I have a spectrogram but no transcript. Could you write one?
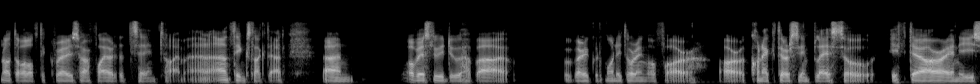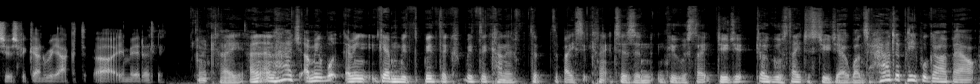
not all of the queries are fired at the same time and, and things like that. And obviously we do have a very good monitoring of our, our connectors in place. So if there are any issues, we can react uh, immediately. Okay, and, and how? Do you, I mean, what? I mean, again, with with the with the kind of the, the basic connectors and, and Google State Google Data Studio ones, how do people go about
